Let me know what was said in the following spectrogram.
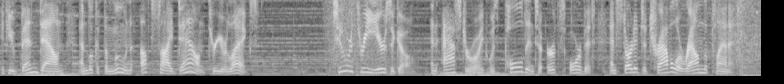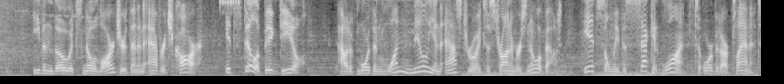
if you bend down and look at the moon upside down through your legs. Two or three years ago, an asteroid was pulled into Earth's orbit and started to travel around the planet. Even though it's no larger than an average car, it's still a big deal. Out of more than 1 million asteroids astronomers know about, it's only the second one to orbit our planet.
